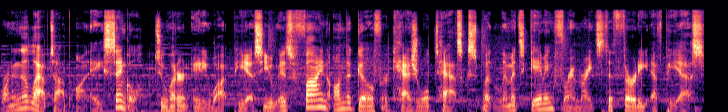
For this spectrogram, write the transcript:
Running a laptop on a single 280 watt PSU is fine on the go for casual tasks, but limits gaming frame rates to 30 FPS.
